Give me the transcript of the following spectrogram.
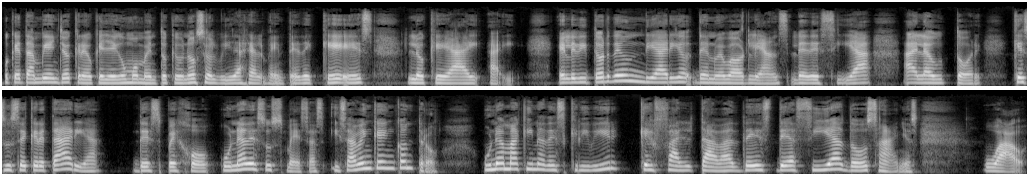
o que también yo creo que llega un momento que uno se olvida realmente de qué es lo que hay ahí. El editor de un diario de Nueva Orleans le decía al autor que su secretaria despejó una de sus mesas y ¿saben qué encontró? Una máquina de escribir que faltaba desde hacía dos años. ¡Wow!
